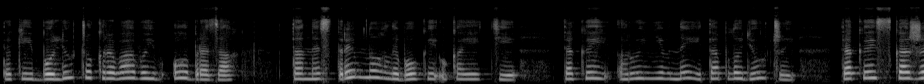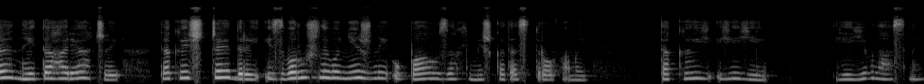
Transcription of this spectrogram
такий болючо кривавий в образах та нестримно глибокий у каятті, такий руйнівний та плодючий, такий скажений та гарячий, такий щедрий і зворушливо ніжний у паузах між катастрофами, такий її, її власний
